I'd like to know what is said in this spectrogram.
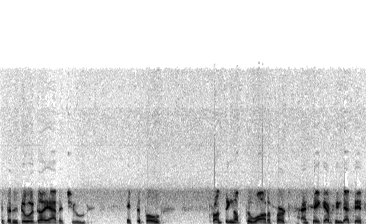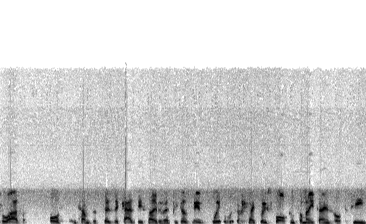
a bit of do or die attitude. It's about fronting up to Waterford and take everything that they throw at us in terms of physicality side of it because we've we, we, like we've spoken so many times about the team.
